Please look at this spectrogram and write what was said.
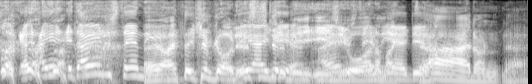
Look, I, I, I understand the. I, I think you're going. This is going to be I an easy understand one. I'm the like, idea. ah, I don't. Uh.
